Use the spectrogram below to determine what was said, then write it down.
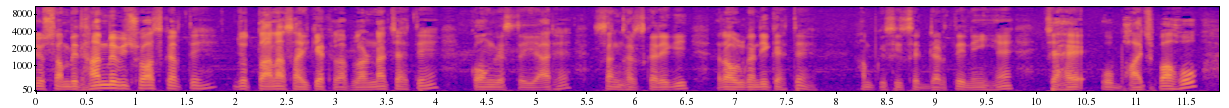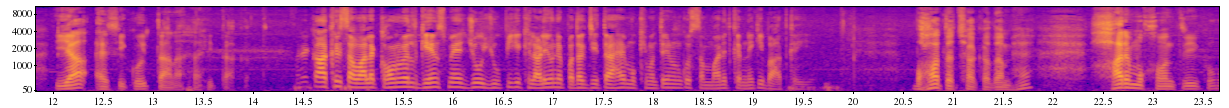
जो संविधान में विश्वास करते हैं, जो तानाशाही के खिलाफ लड़ना चाहते हैं, कांग्रेस तैयार है, संघर्ष करेगी। राहुल गांधी कहते हैं, हम किसी से डरते नहीं हैं, चाहे वो भाजपा हो या ऐसी कोई तानाशाही ताकत। एक आखिरी सवाल है कॉमनवेल्थ गेम्स में जो यूपी के खिलाड़ियों ने पदक जीता है, मुख्यमंत्री ने उनको सम्मानित करने की बात कही है। बहुत अच्छा कदम है। हर मुख्यमंत्री को,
